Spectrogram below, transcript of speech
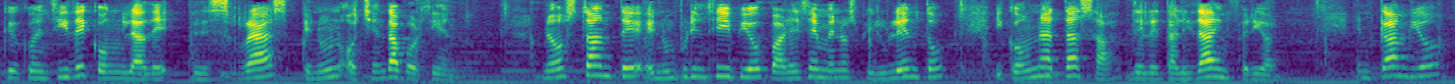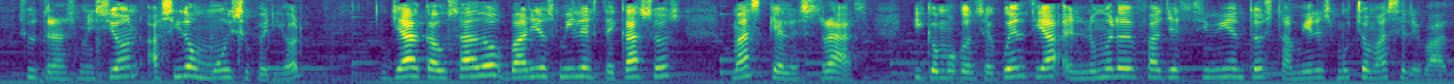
que coincide con la de SRAS en un 80%. No obstante, en un principio parece menos virulento y con una tasa de letalidad inferior. En cambio, su transmisión ha sido muy superior. Ya ha causado varios miles de casos más que el SRAS y como consecuencia el número de fallecimientos también es mucho más elevado.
